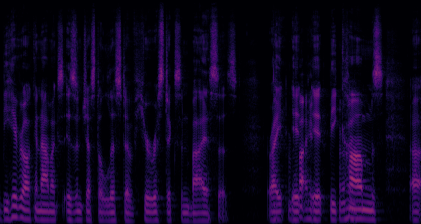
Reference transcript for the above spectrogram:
behavioral economics isn't just a list of heuristics and biases right? It right. it becomes uh,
